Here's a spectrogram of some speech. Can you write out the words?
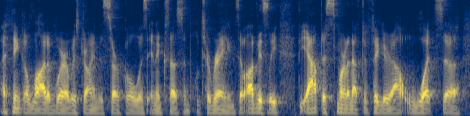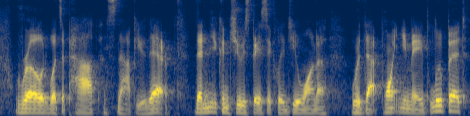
I think a lot of where I was drawing the circle was inaccessible terrain. So obviously the app is smart enough to figure out what's a road, what's a path, and snap you there. Then you can choose basically, do you want to, with that point you made, loop it?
